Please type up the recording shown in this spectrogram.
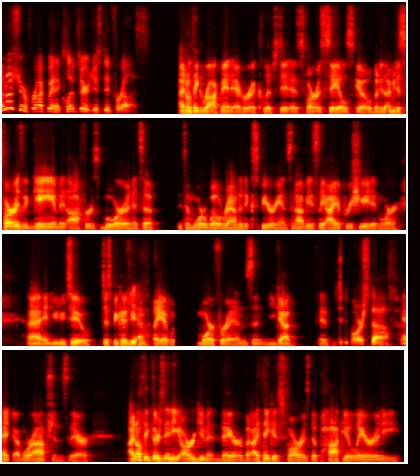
I'm not sure if Rock Band eclipsed or it just did for us. I don't think Rock Band ever eclipsed it as far as sales go, but it, I mean, as far as a game, it offers more, and it's a it's a more well-rounded experience. And obviously, I appreciate it more, uh, and you do too, just because you yeah. can play it with more friends and you got it do more stuff. Yeah, you got more options there. I don't think there's any argument there, but I think as far as the popularity,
